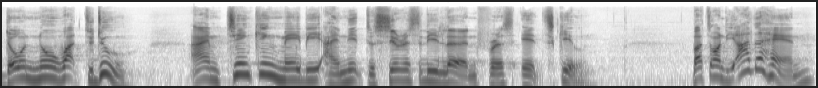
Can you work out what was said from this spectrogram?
don't know what to do. I'm thinking maybe I need to seriously learn first aid skill. But on the other hand,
